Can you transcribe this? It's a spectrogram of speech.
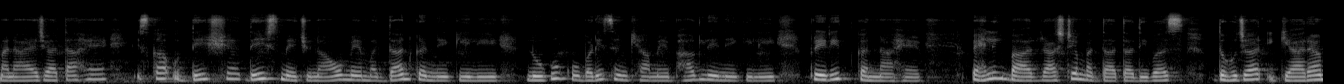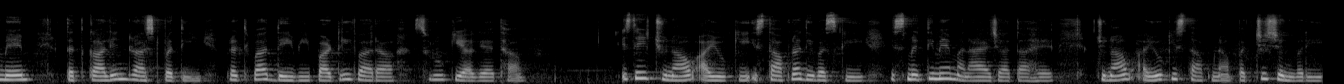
मनाया जाता है। इसका उद्देश्य देश में चुनाव में मतदान करने के लिए लोगों को बड़ी संख्या में भाग लेने के लिए प्रेरित करना है। पहली बार राष्ट्रीय मतदाता दिवस 2011 में तत्कालीन राष्ट्रपति प्रतिभा देवी पाटिल द्वारा शुरू किया गया था। इसे चुनाव आयोग की स्थापना दिवस की स्मृति में मनाया जाता है। चुनाव आयोग की स्थापना 25 जनवरी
